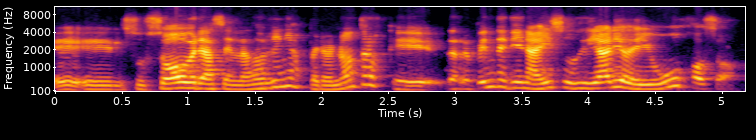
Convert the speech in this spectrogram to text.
eh, sus obras en las dos líneas, pero en otros que de repente tienen ahí sus diarios de dibujos o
